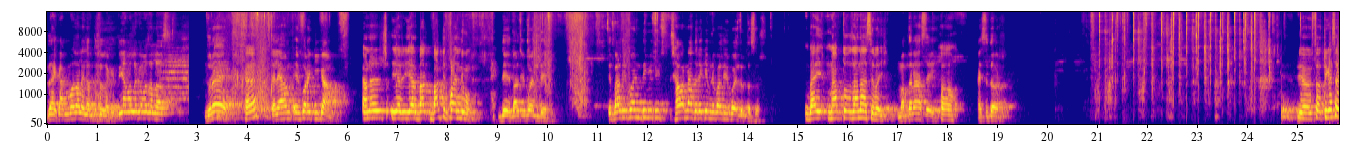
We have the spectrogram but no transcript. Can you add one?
দেখ আমি মজা লাইলাম তোর লাগে। তুই আমার লাগে মজা লাস। জুনাই হ্যাঁ? তাহলে এখন এরপরে কি কাম? এখন ইয়ার ইয়ার বাল- বালতির পয়েন্ট দিব দে বালতির পয়েন্ট দে। তুই বালতির পয়েন্ট দিবি তুই সাবান না ধরে কেমনে বালতির পয়েন্ট ধরতেছস? ভাই মাপ তো জানা আছে ভাই। মাপ জানা আছে? হ্যাঁ। আইসে ধর ইয়া, উস্তাদ ঠিক আছে?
